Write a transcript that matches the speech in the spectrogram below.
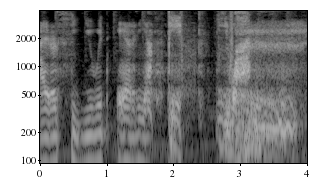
I'll see you at Area 51.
